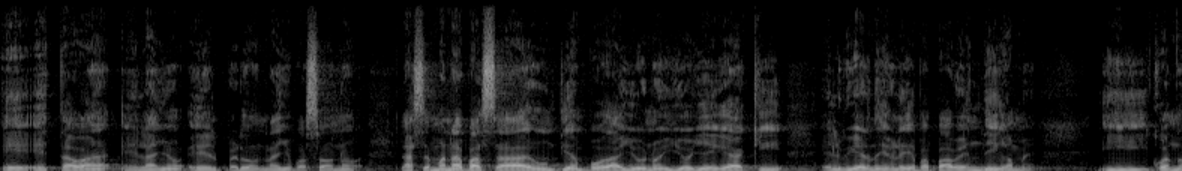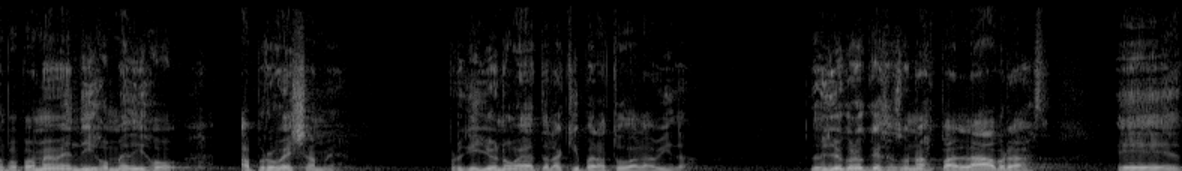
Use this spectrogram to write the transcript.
eh, estaba el año, el, perdón, el año pasado no, la semana pasada en un tiempo de ayuno y yo llegué aquí el viernes y yo le dije, papá, bendígame. Y cuando papá me bendijo, me dijo, aprovechame, porque yo no voy a estar aquí para toda la vida. Entonces yo creo que esas son las palabras eh,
